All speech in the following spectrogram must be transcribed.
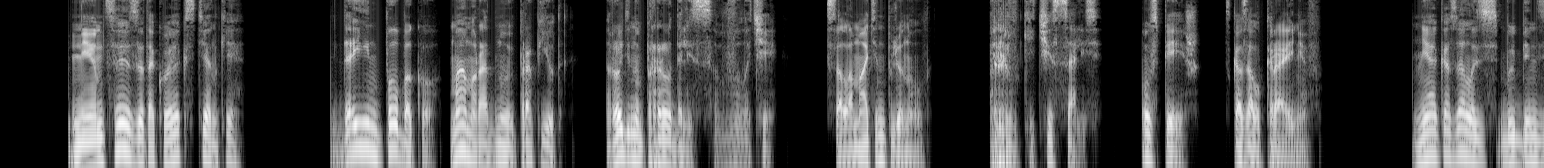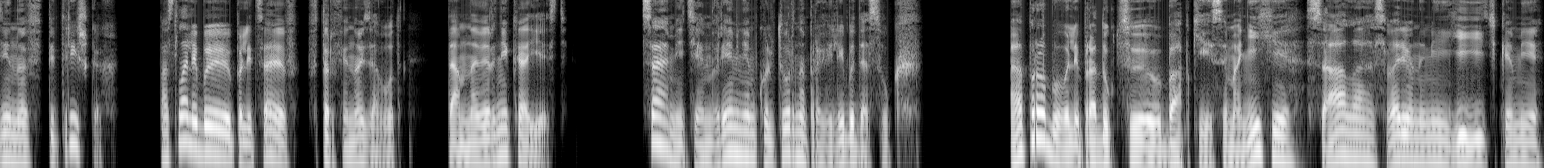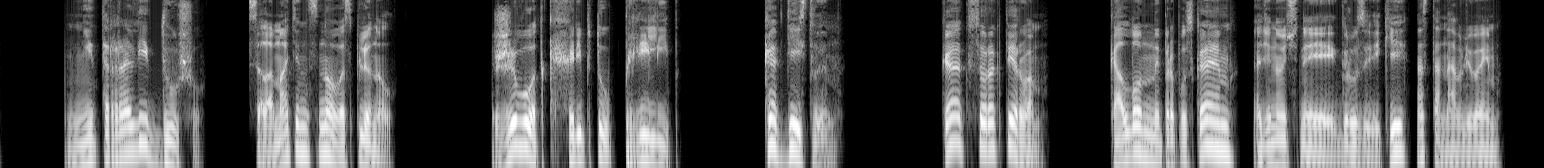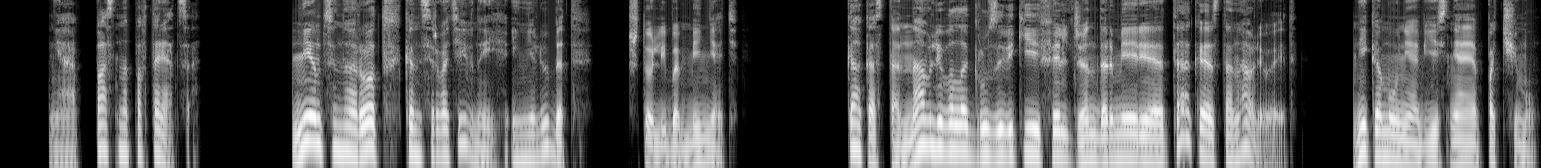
Немцы за такое к стенке. Да им по боку, маму родную пропьют. Родину продали, сволочи. Соломатин плюнул. Руки чесались. «Успеешь», — сказал Крайнев. Не оказалось бы бензина в Петришках, послали бы полицаев в торфяной завод. Там наверняка есть. Сами тем временем культурно провели бы досуг. Опробовали продукцию бабки и самонихи, сало с вареными яичками. Не трави душу. Соломатин снова сплюнул. Живот к хребту прилип. Как действуем? Как в сорок первом. Колонны пропускаем, одиночные грузовики останавливаем. Не опасно повторяться. Немцы народ консервативный и не любят что-либо менять. Как останавливала грузовики фельджандармерия, так и останавливает, никому не объясняя почему.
